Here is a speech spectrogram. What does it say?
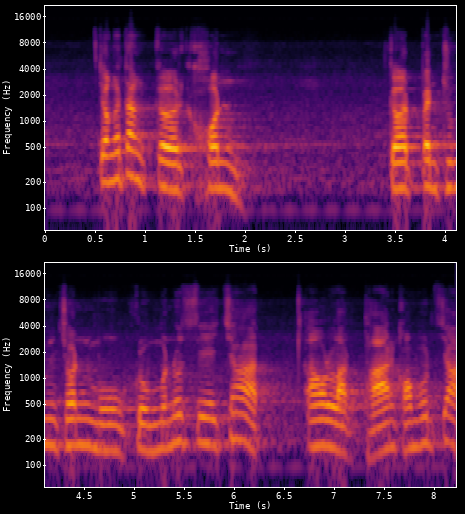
ำจนกระทั่งเกิดคน เกิดเป็นชุมชนหมู่กลุ่มมนุษยชาติ เอาหลักฐานของพระพุทธเจ้า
